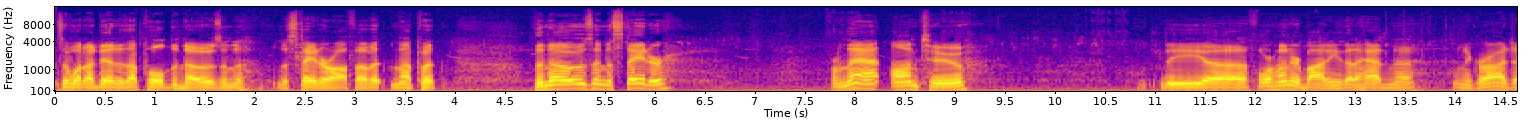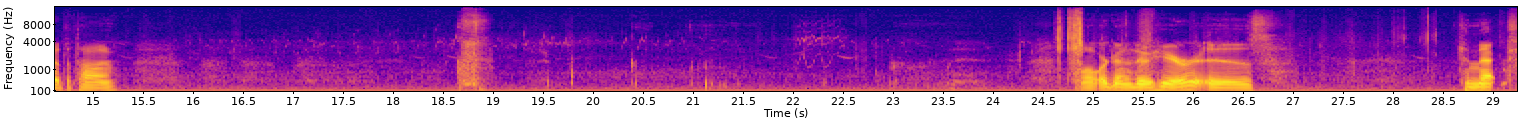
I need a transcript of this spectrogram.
So what I did is I pulled the nose and the, the stator off of it and I put the nose and the stator from that onto the uh, 400 body that I had in the in the garage at the time. what we're going to do here is connect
